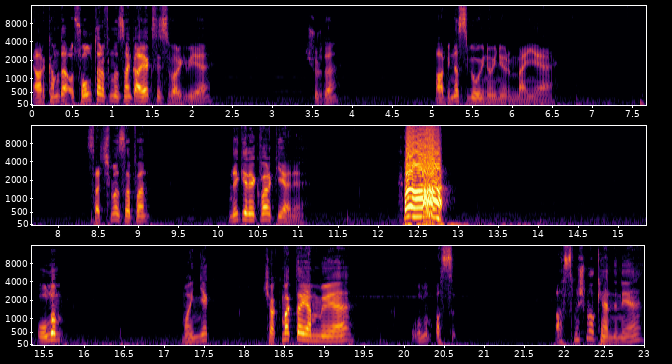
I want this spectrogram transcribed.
Arkamda sol tarafında sanki ayak sesi var gibi ya. Şurada. Abi nasıl bir oyun oynuyorum ben ya? Saçma sapan. Ne gerek var ki yani? Ha! Oğlum. Manyak. Çakmak da yanmıyor ya. Oğlum ası... Asmış mı o kendini ya?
